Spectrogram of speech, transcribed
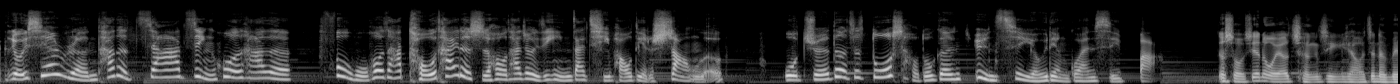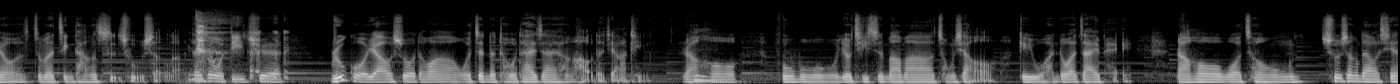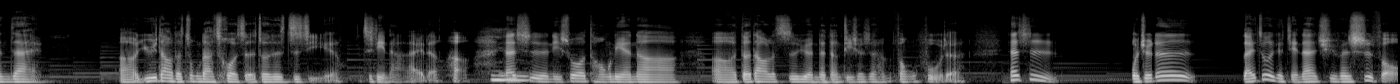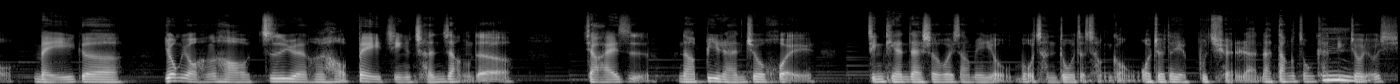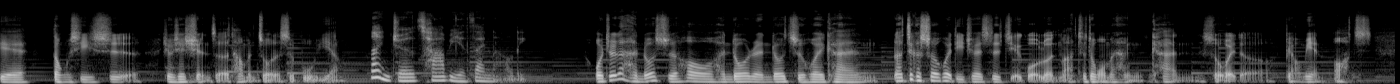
有一些人，他的家境或者他的父母，或者他投胎的时候，他就已经赢在起跑点上了。我觉得这多少都跟运气有一点关系吧。那首先呢，我要澄清一下，我真的没有什么金汤匙出生了。但是我的确，如果要说的话，我真的投胎在很好的家庭，然后父母，尤其是妈妈，从小给我很多的栽培。然后我从出生到现在，呃，遇到的重大挫折都是自己自己拿来的哈。但是你说童年呢，呃，得到了资源等等，的确是很丰富的。但是我觉得。来做一个简单的区分，是否每一个拥有很好资源、很好背景成长的小孩子，那必然就会今天在社会上面有某程度的成功？我觉得也不全然。那当中肯定就有一些东西是有些选择，他们做的是不一样。那你觉得差别在哪里？我觉得很多时候，很多人都只会看，那这个社会的确是结果论嘛，就是我们很看所谓的表面哦，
